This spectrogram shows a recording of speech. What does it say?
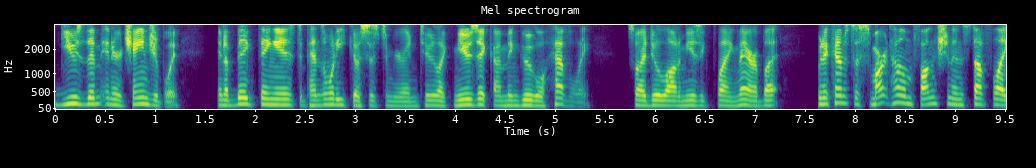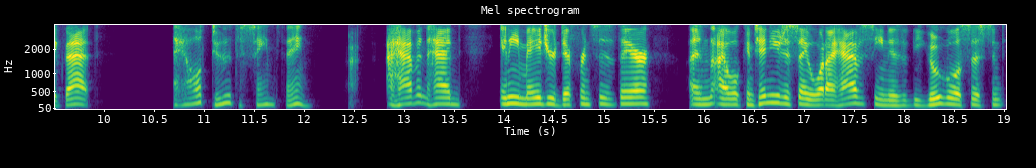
use them interchangeably. And a big thing is depends on what ecosystem you're into. Like music, I'm in Google heavily. So I do a lot of music playing there. But when it comes to smart home function and stuff like that, they all do the same thing. I haven't had any major differences there. And I will continue to say what I have seen is that the Google Assistant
